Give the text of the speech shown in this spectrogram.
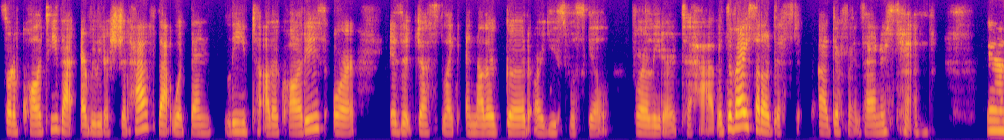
sort of quality that every leader should have that would then lead to other qualities? Or is it just like another good or useful skill for a leader to have? It's a very subtle dist- uh, difference i understand. Yeah.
